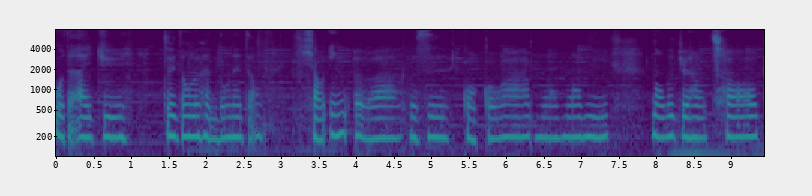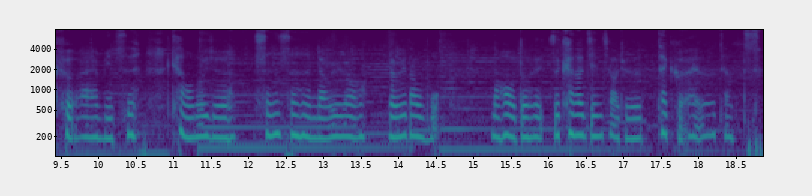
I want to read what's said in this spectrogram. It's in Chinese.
我的 IG 追踪了很多那种小婴儿啊，或是狗狗啊、猫猫咪，那我都觉得它们超可爱，每次看我都觉得深深很疗愈到疗愈到我，然后我都会就看到尖叫，觉得太可爱了，这样子。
